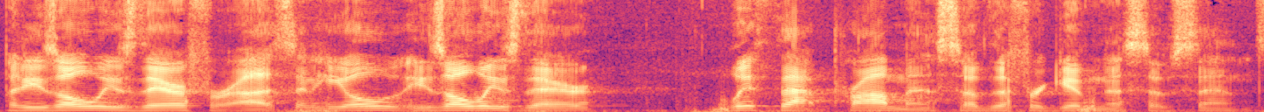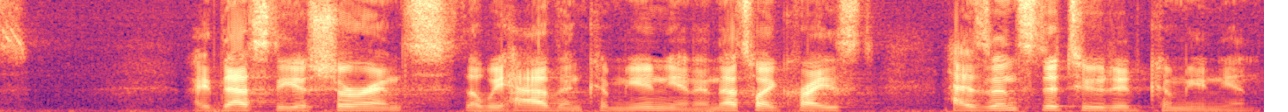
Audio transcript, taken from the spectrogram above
But He's always there for us, and he, He's always there with that promise of the forgiveness of sins. That's the assurance that we have in communion, and that's why Christ has instituted communion,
